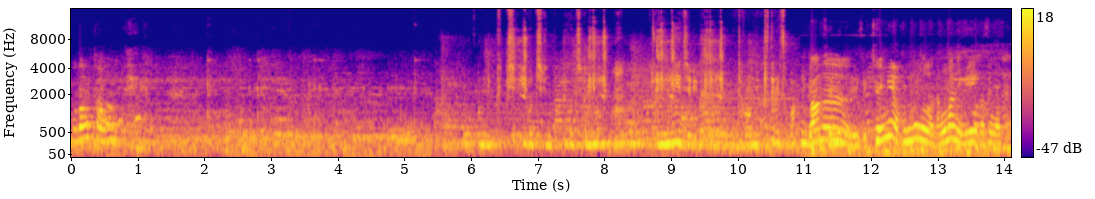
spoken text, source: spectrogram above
무당탕 언니 그치 이거 지린다 이거 지린다. 존니 지림 잠깐 언니 기다려 있어봐. 나는 재미와 감동보다 낭만이 위에 있다 생각해.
